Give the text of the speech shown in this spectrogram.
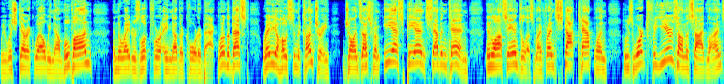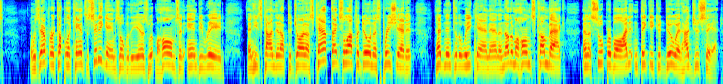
We wish Derek well. We now move on, and the Raiders look for another quarterback. One of the best radio hosts in the country joins us from ESPN 710 in Los Angeles. My friend Scott Kaplan, who's worked for years on the sidelines and was there for a couple of Kansas City games over the years with Mahomes and Andy Reid. And he's kind enough to join us. Cap, thanks a lot for doing this. Appreciate it. Heading into the weekend and another Mahomes comeback and a Super Bowl. I didn't think he could do it. How'd you see it?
